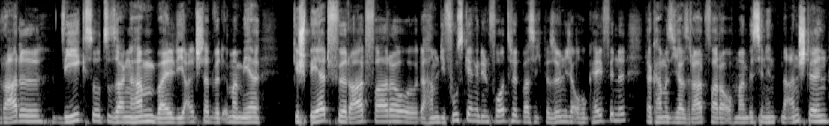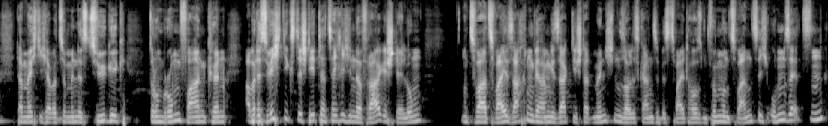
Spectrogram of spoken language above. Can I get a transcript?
Radlweg sozusagen haben, weil die Altstadt wird immer mehr gesperrt für Radfahrer. Da haben die Fußgänger den Vortritt, was ich persönlich auch okay finde. Da kann man sich als Radfahrer auch mal ein bisschen hinten anstellen. Da möchte ich aber zumindest zügig drumherum fahren können. Aber das Wichtigste steht tatsächlich in der Fragestellung. Und zwar zwei Sachen. Wir haben gesagt, die Stadt München soll das Ganze bis 2025 umsetzen.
